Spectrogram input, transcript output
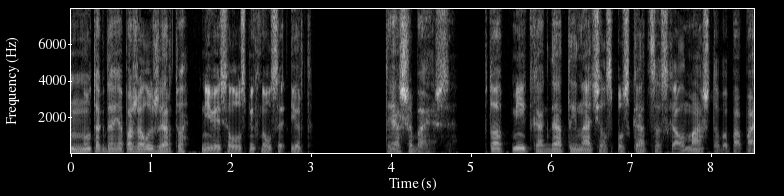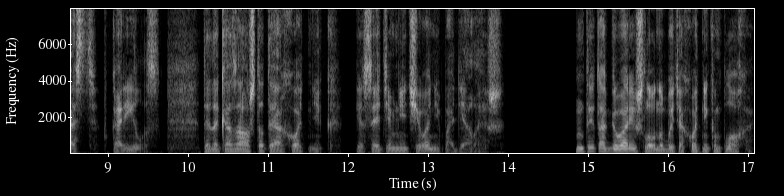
«Ну, тогда я, пожалуй, жертва», — невесело усмехнулся Ирт. «Ты ошибаешься. В тот миг, когда ты начал спускаться с холма, чтобы попасть в Карилос, ты доказал, что ты охотник, и с этим ничего не поделаешь. Ты так говоришь, словно быть охотником плохо.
